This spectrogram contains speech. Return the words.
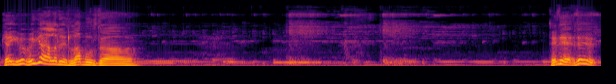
Okay, we got all of these levels though. They did, they did,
